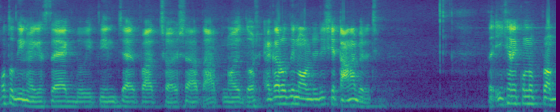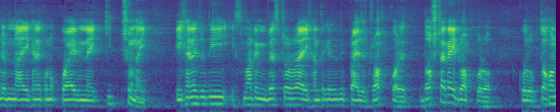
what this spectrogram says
কত দিন হয়ে গেছে? এক, দুই, তিন, চার, পাঁচ, ছয়, সাত, আট, নয়, দশ, এগারো দিন অলরেডি সে টানা বেড়েছে। তা এখানে কোনো প্রবলেম নাই, এখানে কোনো কোয়ারি নাই, কিচ্ছু নাই। এখানে যদি স্মার্ট ইনভেস্টররা এখান থেকে যদি প্রাইস ড্রপ করে, দশ টাকায় ড্রপ করো, করুক, তখন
